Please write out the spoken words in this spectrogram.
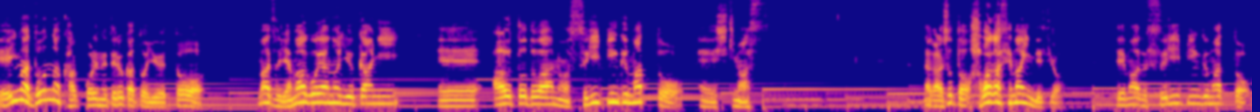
えー、今どんな格好で寝てるかというとまず山小屋の床に、えー、アウトドアのスリーピングマットを、えー、敷きます。だからちょっと幅が狭いんですよ。で、まずスリーピングマット、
